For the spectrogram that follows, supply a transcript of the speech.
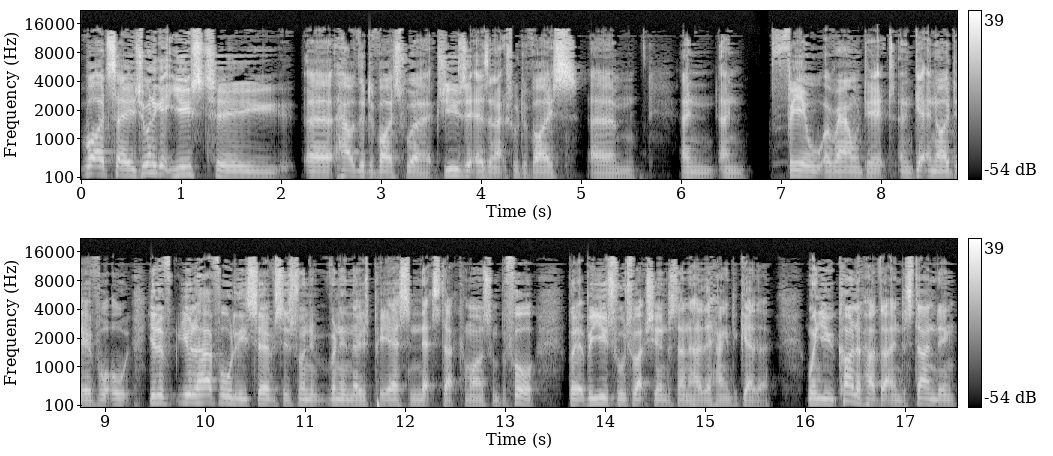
what I'd say is you want to get used to uh, how the device works. Use it as an actual device, um, and and feel around it and get an idea of what all, you'll have you'll have all of these services running running those PS and netstack commands from before, but it'd be useful to actually understand how they hang together. When you kind of have that understanding,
